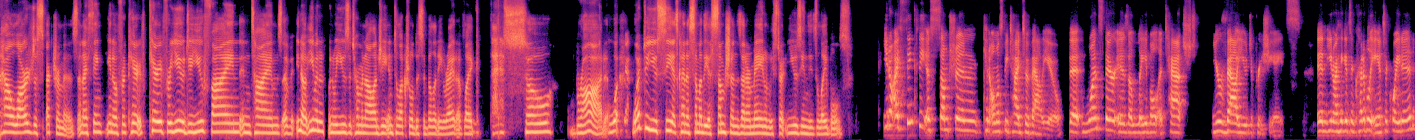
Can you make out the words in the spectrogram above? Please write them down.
how large the spectrum is. And I think, you know, for Carrie, Carrie, for you, do you find in times of, you know, even when we use the terminology intellectual disability, right? Of like. That is so broad. What yeah. what do you see as kind of some of the assumptions that are made when we start using these labels? You know, I think the assumption can almost be tied to value that once there is a label attached, your value depreciates. And, you know, I think it's incredibly antiquated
